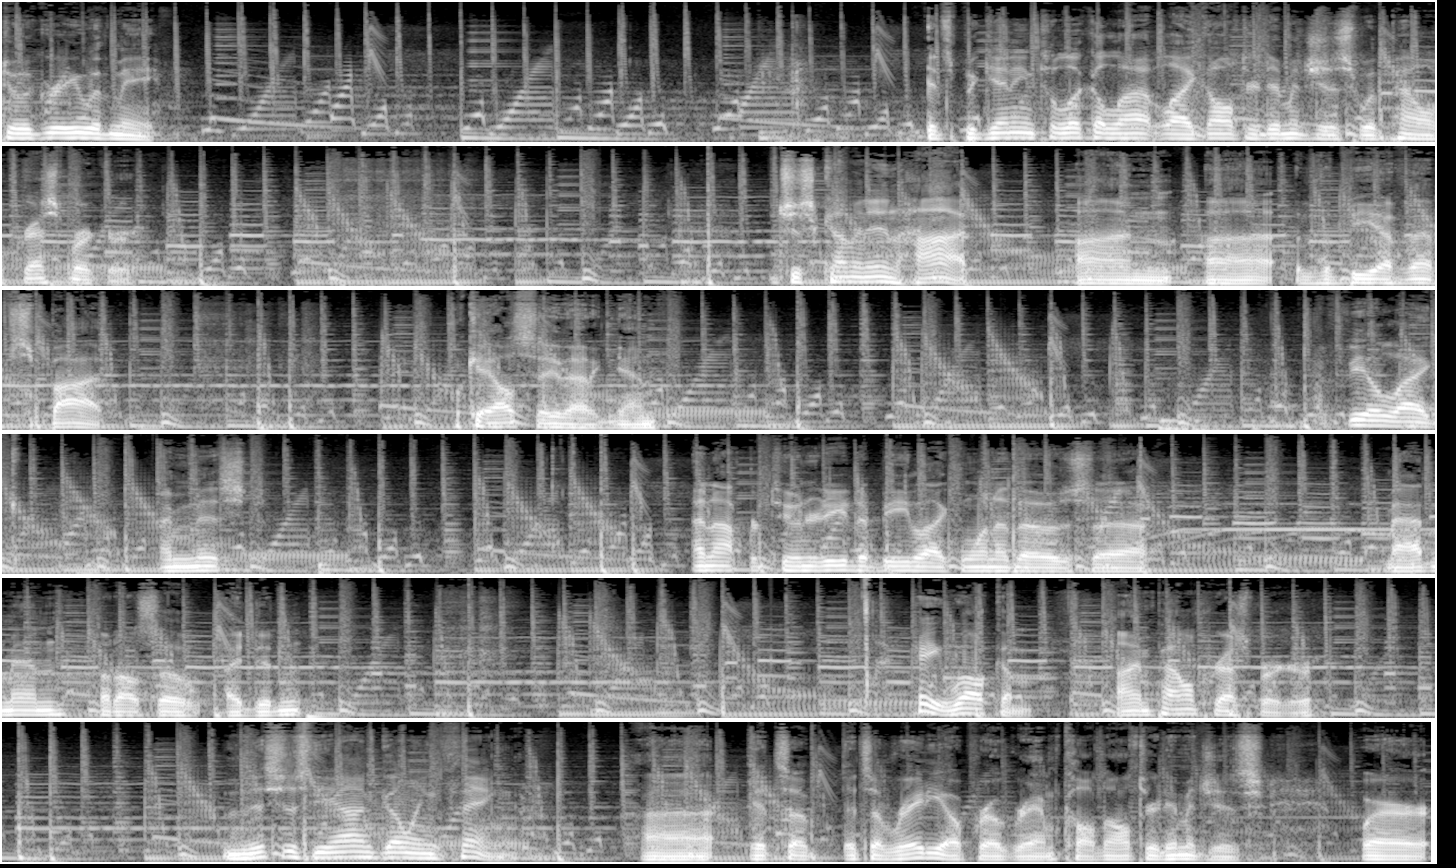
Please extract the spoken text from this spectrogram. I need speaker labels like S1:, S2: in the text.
S1: to agree with me. It's beginning to look a lot like Altered Images with Powell Pressburger. Just coming in hot on uh, the BFF spot. Okay, I'll say that again. I feel like I missed an opportunity to be like one of those uh, madmen, but also I didn't. Hey, welcome. I'm Powell Pressburger. This is the ongoing thing. Uh, it's a it's a radio program called Altered Images, where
